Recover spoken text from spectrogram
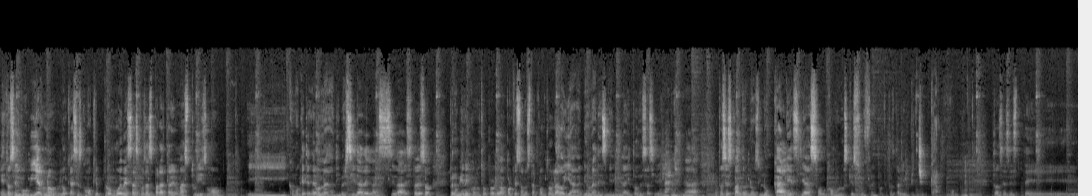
Entonces el gobierno lo que hace es como que promueve esas cosas para atraer más turismo y como que tener una diversidad en las ciudades y todo eso, pero viene con otro problema porque eso no está controlado, ya viene una desmedida y todo es así de la chingada. Entonces cuando los locales ya son como los que sufren porque todo está bien pinche caro, ¿no? Entonces, este.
